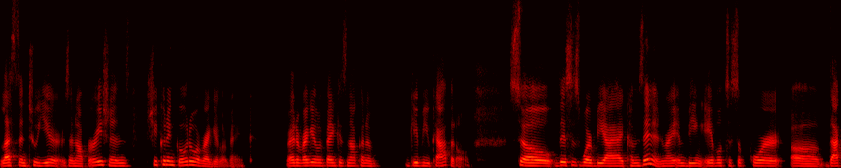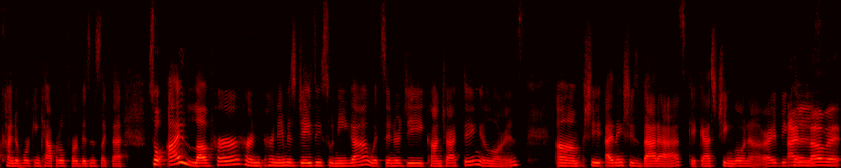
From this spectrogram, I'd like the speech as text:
less than 2 years in operations, she couldn't go to a regular bank. Right? A regular bank is not going to give you capital. So this is where BII comes in, right? And being able to support uh, that kind of working capital for a business like that. So I love her. Her her name is Jay-Z Suniga with Synergy Contracting in Lawrence. Um, she I think she's badass, kick-ass chingona, right? Because I love it.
